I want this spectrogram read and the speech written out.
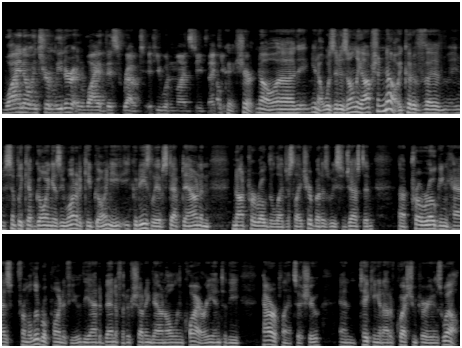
why no interim leader and why this route, if you wouldn't mind, Steve? Thank you. Okay, sure. No, uh, you know, was it his only option? No, he could have uh, simply kept going as he wanted to keep going. He, he, could easily have stepped down and not prorogued the legislature, but as we suggested, uh, proroguing has, from a liberal point of view, the added benefit of shutting down all inquiry into the power plants issue and taking it out of question period as well.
